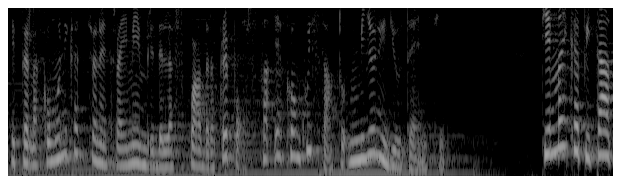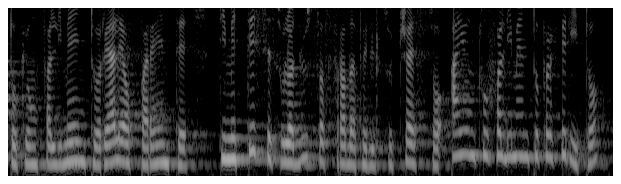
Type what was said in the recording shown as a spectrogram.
e per la comunicazione tra i membri della squadra preposta e ha conquistato milioni di utenti. Ti è mai capitato che un fallimento, reale o apparente, ti mettesse sulla giusta strada per il successo? Hai un tuo fallimento preferito?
